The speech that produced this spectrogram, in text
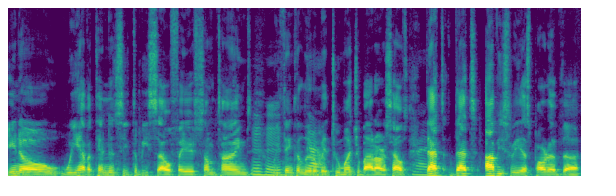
You know, we have a tendency to be selfish. Sometimes we think a little Mm-hmm. Yeah. bit too much about ourselves. Right. That's that's obviously that's part of the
